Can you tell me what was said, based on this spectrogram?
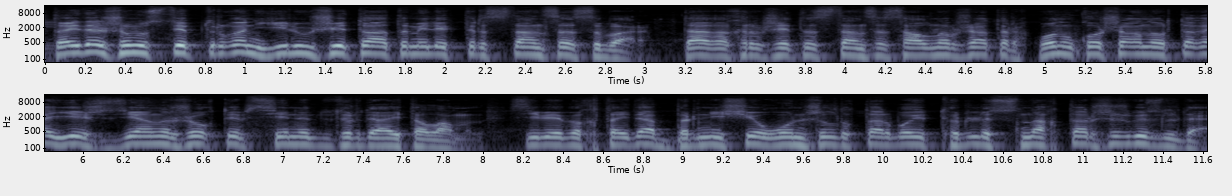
Қытайда жұмыс істеп тұрған 57 атом электр станциясы бар. Тағы 47 станция салынып жатыр. Оның қоршаған ортаға еш зияны жоқ деп сенімді түрде айта аламын. Себебі Қытайда бірнеше 10 жылдықтар бойы түрлі сынақтар жүргізілді.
